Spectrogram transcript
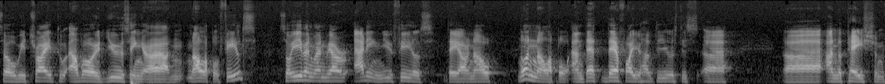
So we try to avoid using uh, nullable fields. So even when we are adding new fields, they are now non-nullable. And that, therefore, you have to use this uh, uh annotation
